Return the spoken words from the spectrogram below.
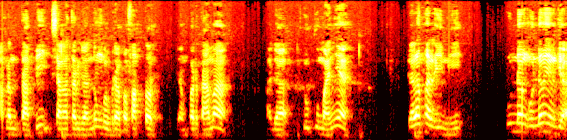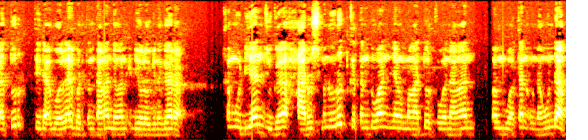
Akan tetapi sangat tergantung beberapa faktor. Yang pertama, ada hukumannya. Dalam hal ini, undang-undang yang diatur tidak boleh bertentangan dengan ideologi negara. Kemudian juga harus menurut ketentuan yang mengatur kewenangan pembuatan undang-undang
